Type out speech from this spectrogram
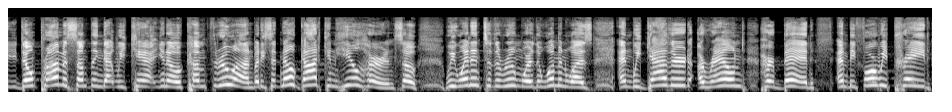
you don't promise something that we can't, you know, come through on. But he said, No, God can heal her. And so we went into the room where the woman was and we gathered around her bed. And before we prayed,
